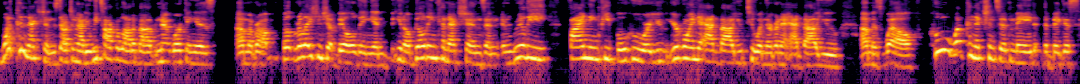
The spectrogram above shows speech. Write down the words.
What connections, Dr. Nadia, we talk a lot about networking is um, about relationship building and you know building connections and, and really finding people who are you you're going to add value to and they're going to add value um, as well who what connections have made the biggest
